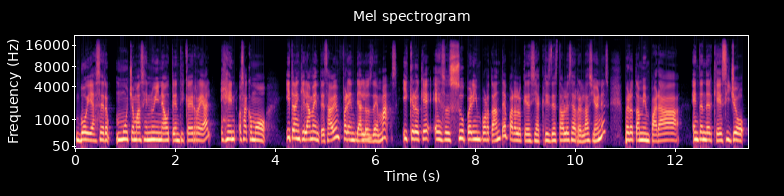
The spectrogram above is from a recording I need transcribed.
voy a ser mucho más genuina, auténtica y real. Gen- o sea, como y tranquilamente, ¿saben? Frente a los demás. Y creo que eso es súper importante para lo que decía Chris de establecer relaciones, pero también para entender que si yo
